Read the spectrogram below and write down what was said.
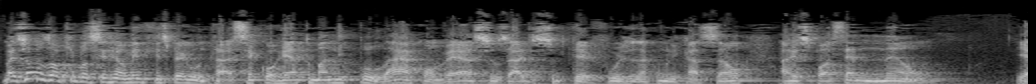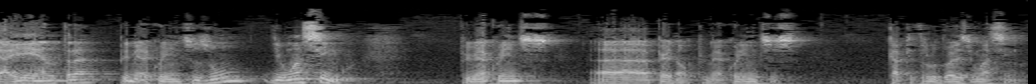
Mas vamos ao que você realmente quis perguntar. Se é correto manipular a conversa e usar de subterfúgio na comunicação? A resposta é não. E aí entra 1 Coríntios 1, de 1 a 5. 1 Coríntios, uh, perdão, 1 Coríntios, capítulo 2, de 1 a 5.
